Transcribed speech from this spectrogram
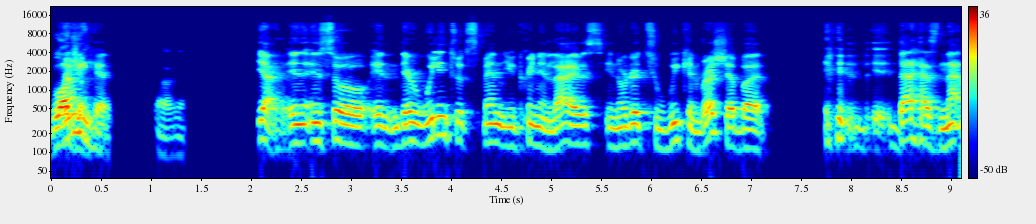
Bludgeon. ramming head? Oh, yeah. Yeah, and, and so and they're willing to expend Ukrainian lives in order to weaken Russia, but that has not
